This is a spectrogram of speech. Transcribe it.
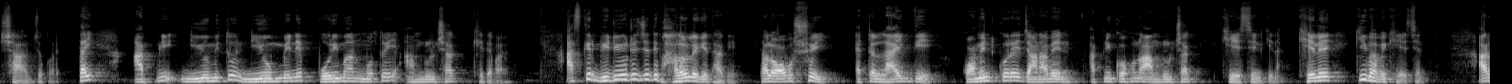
সাহায্য করে। তাই আপনি নিয়মিত নিয়ম মেনে পরিমাণ মতোই আমরুল শাক খেতে পারেন। আজকের ভিডিওটি যদি ভালো লেগে থাকে, তাহলে অবশ্যই একটা লাইক দিয়ে কমেন্ট করে জানাবেন আপনি কখনো আমরুল শাক খেয়েছেন কিনা, খেলে কীভাবে খেয়েছেন। আর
